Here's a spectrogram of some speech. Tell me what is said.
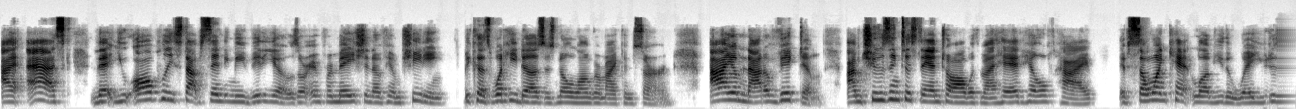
I ask that you all please stop sending me videos or information of him cheating because what he does is no longer my concern. I am not a victim. I'm choosing to stand tall with my head held high. If someone can't love you the way you deserve,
